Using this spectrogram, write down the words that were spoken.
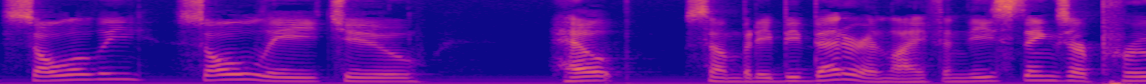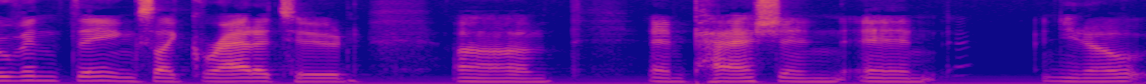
solely, solely to help somebody be better in life. And these things are proven things like gratitude um, and passion and you know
